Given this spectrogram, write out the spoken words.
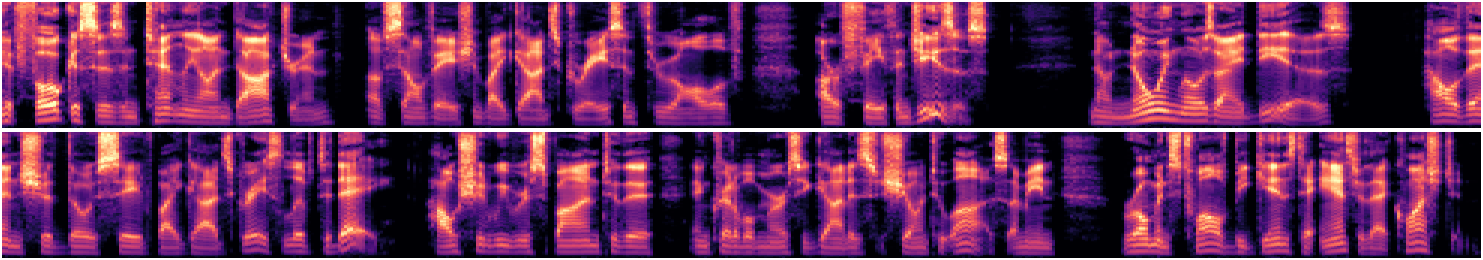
it focuses intently on doctrine of salvation by God's grace and through all of our faith in Jesus. Now, knowing those ideas, how then should those saved by God's grace live today? How should we respond to the incredible mercy God has shown to us? I mean, Romans 12 begins to answer that question.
